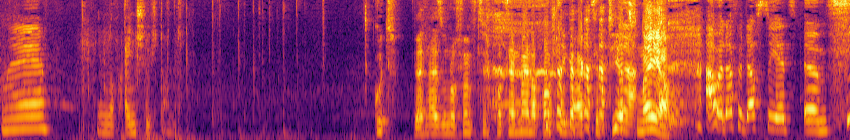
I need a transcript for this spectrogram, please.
Nee, eben noch einschüchternd. Gut, werden also nur 50% meiner Vorschläge akzeptiert. Ja. Naja, Aber dafür darfst du jetzt ähm, vier,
